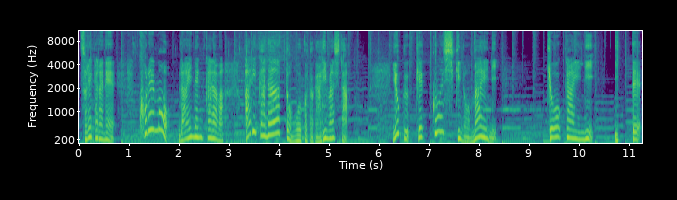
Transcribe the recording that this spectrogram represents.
それからねこれも来年からはありかなと思うことがありました。よく結婚式の前に教会に行って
